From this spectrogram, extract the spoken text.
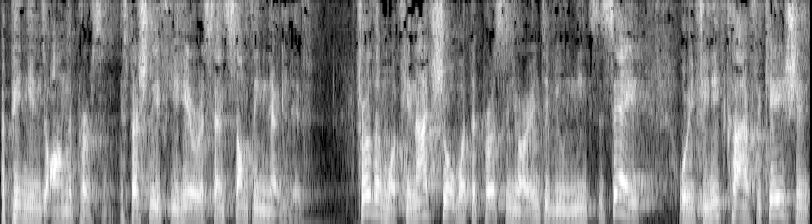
opinions on the person, especially if you hear or sense something negative. Furthermore, if you're not sure what the person you are interviewing means to say, or if you need clarification,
